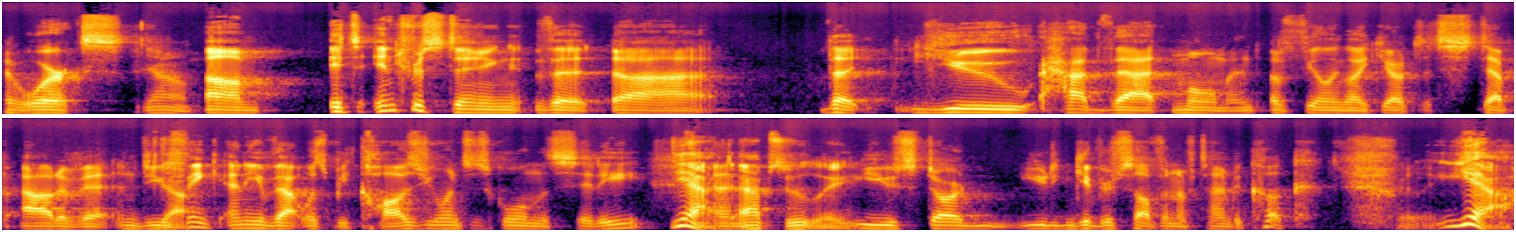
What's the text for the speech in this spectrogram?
It works. Yeah. Um, it's interesting that uh, that you had that moment of feeling like you have to step out of it. And do you Yeah. think any of that was because you went to school in the city? Yeah, absolutely. You started. You didn't give yourself enough time to cook. Really. Yeah,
